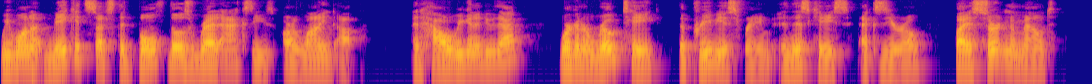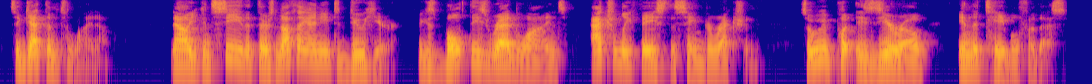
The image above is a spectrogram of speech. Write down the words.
we want to make it such that both those red axes are lined up. And how are we going to do that? We're going to rotate the previous frame, in this case x0, by a certain amount to get them to line up. Now you can see that there's nothing I need to do here because both these red lines actually face the same direction. So we would put a zero in the table for this.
